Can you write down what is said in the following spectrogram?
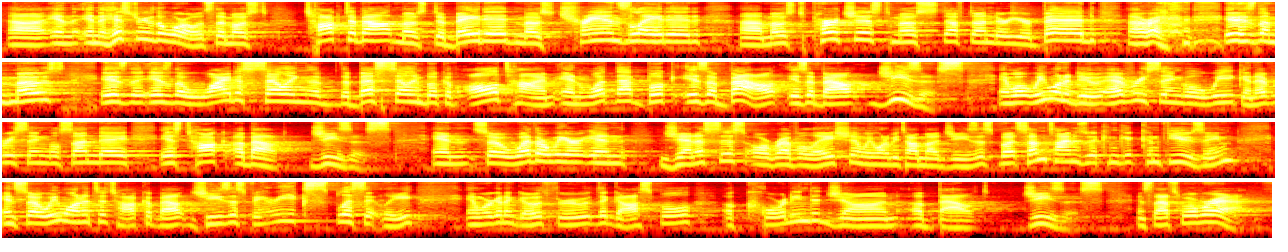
uh, in, in the history of the world. It's the most talked about, most debated, most translated, uh, most purchased, most stuffed under your bed. All right, it is the most, is the, is the widest selling, the, the best selling book of all time. And what that book is about is about Jesus. And what we want to do every single week and every single Sunday is talk about Jesus. And so, whether we are in Genesis or Revelation, we want to be talking about Jesus, but sometimes it can get confusing. And so, we wanted to talk about Jesus very explicitly and we're going to go through the gospel according to John about Jesus. And so that's where we're at.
